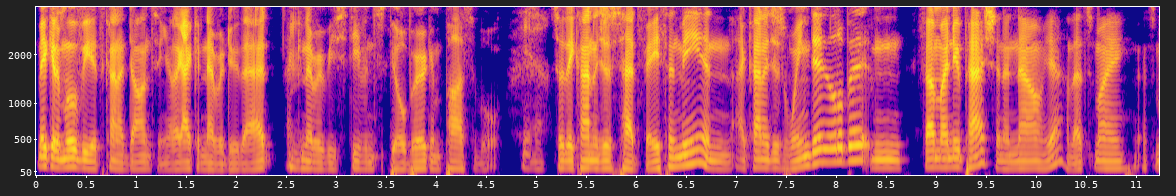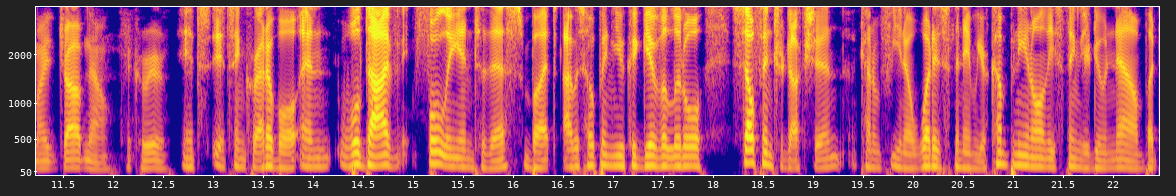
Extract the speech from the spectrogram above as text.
making a movie it's kind of daunting. You're like, I could never do that. I could mm. never be Steven Spielberg, impossible. Yeah. So they kind of just had faith in me, and I kind of just winged it a little bit and found my new passion. And now, yeah, that's my that's my job now, my career. It's it's incredible, and we'll dive fully into this. But I was hoping you could give a little self introduction, kind of you know what is the name of your company and all these things you're doing now. But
